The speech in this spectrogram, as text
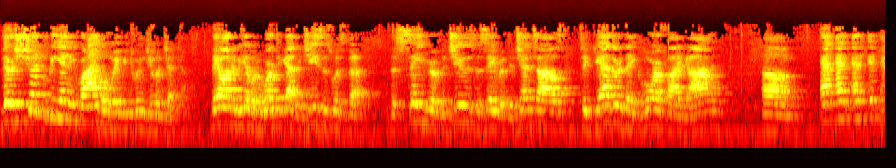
There shouldn't be any rivalry between Jew and Gentile. They ought to be able to work together. Jesus was the, the Savior of the Jews, the Savior of the Gentiles. Together they glorify God. Um, and and, and it,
